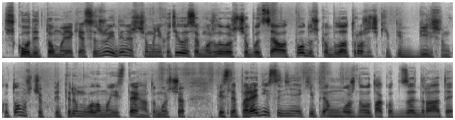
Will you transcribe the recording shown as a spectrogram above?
шкодить тому, як я сиджу. Єдине, що мені хотілося, можливо, щоб оця от подушка була трошечки під більшим кутом, щоб підтримувала мої стегна. Тому що після передніх сидінь, які прям можна отак от задрати,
